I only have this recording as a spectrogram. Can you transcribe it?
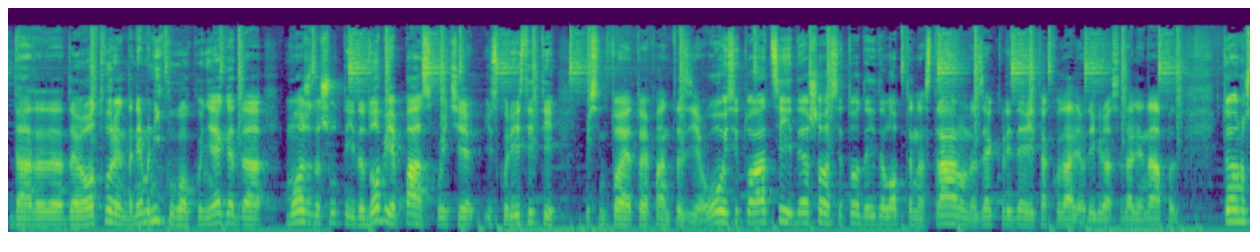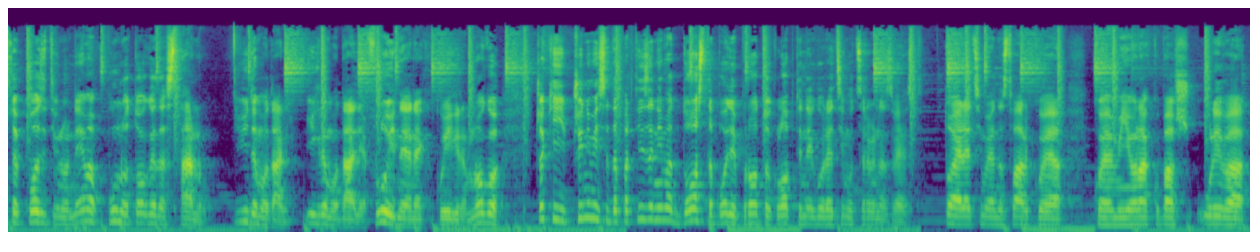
da, da, da, da je otvoren, da nema nikoga oko njega, da može da šutne i da dobije pas koji će iskoristiti, mislim, to je, to je fantazija. U ovoj situaciji dešava se to da ide lopta na stranu, na zekal ide i tako dalje, odigrava se dalje napad. To je ono što je pozitivno, nema puno toga da stanu. Idemo dalje, igramo dalje, fluidna je nekako igra mnogo, čak i čini mi se da Partizan ima dosta bolji protok lopte nego recimo Crvena zvezda. To je recimo jedna stvar koja, koja mi onako baš uliva,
